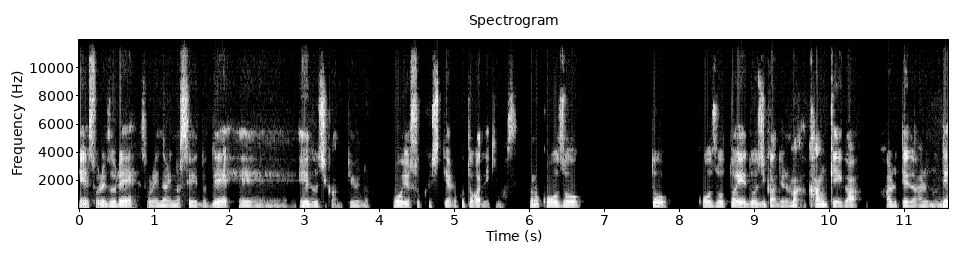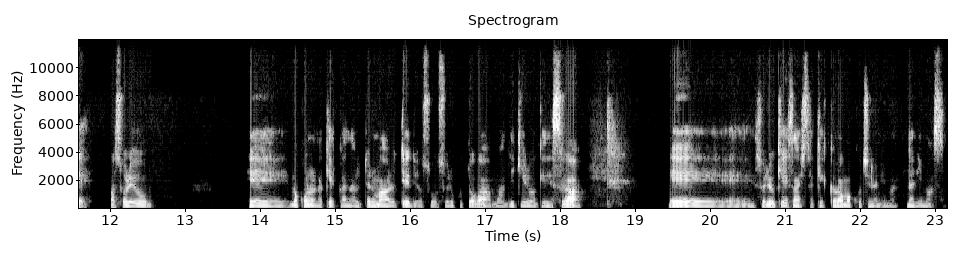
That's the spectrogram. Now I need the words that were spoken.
えー、それぞれそれなりの精度で、えー、永動時間というのを予測してやることができます。その構造と、構造と永動時間というのは、まあ、関係がある程度あるので、まあ、それを、えーまあ、このような結果になるというのもある程度予想することが、まあ、できるわけですが、えー、それを計算した結果が、まあ、こちらになります。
